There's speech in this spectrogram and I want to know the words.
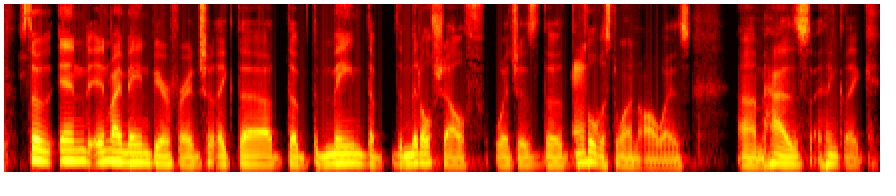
so in in my main beer fridge, like the the the main the the middle shelf, which is the, the Mhm. fullest one always, um, has I think like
